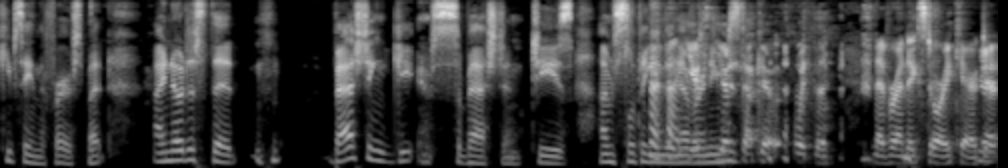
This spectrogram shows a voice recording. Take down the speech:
keep saying the first, but I noticed that Bastion, Ge- Sebastian, jeez, I'm slipping into never you're, ending. you're stuck with the never-ending story character.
